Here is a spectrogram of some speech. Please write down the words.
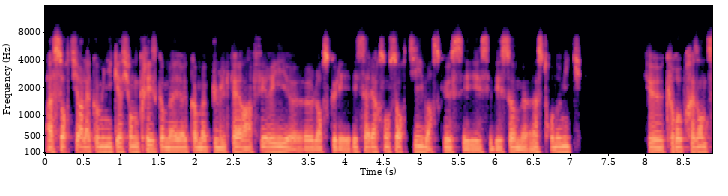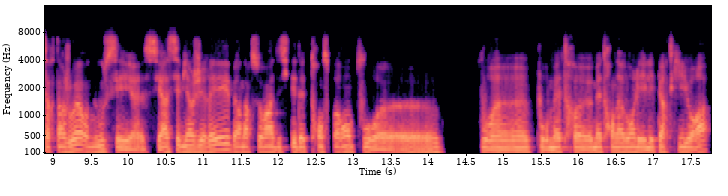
à sortir la communication de crise comme a, comme a pu le faire un ferry euh, lorsque les, salaires sont sortis parce que c'est des sommes astronomiques que, représentent certains joueurs. Nous, c'est assez bien géré. Bernard Sorin a décidé d'être transparent pour, euh, pour, euh, pour mettre, mettre en avant les, les pertes qu'il y aura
